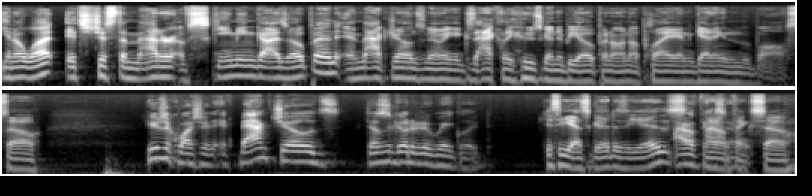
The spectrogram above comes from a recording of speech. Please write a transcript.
you know what? It's just a matter of scheming guys open and Mac Jones knowing exactly who's going to be open on a play and getting them the ball. So Here's a question: If Mac Jones doesn't go to New England, is he as good as he is? I don't think I don't so. think so.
